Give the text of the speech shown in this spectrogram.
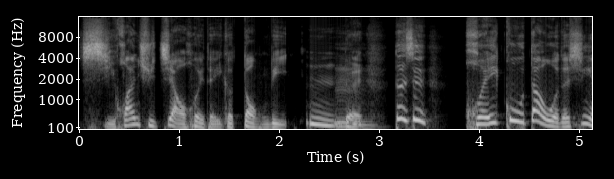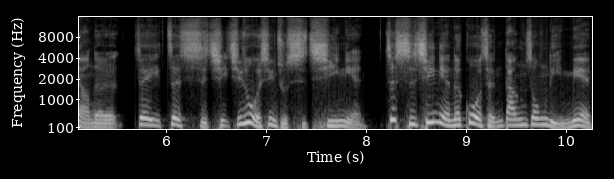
喜欢去教会的一个动力，嗯，对，但是。回顾到我的信仰的这这十七，其实我信主十七年，这十七年的过程当中，里面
